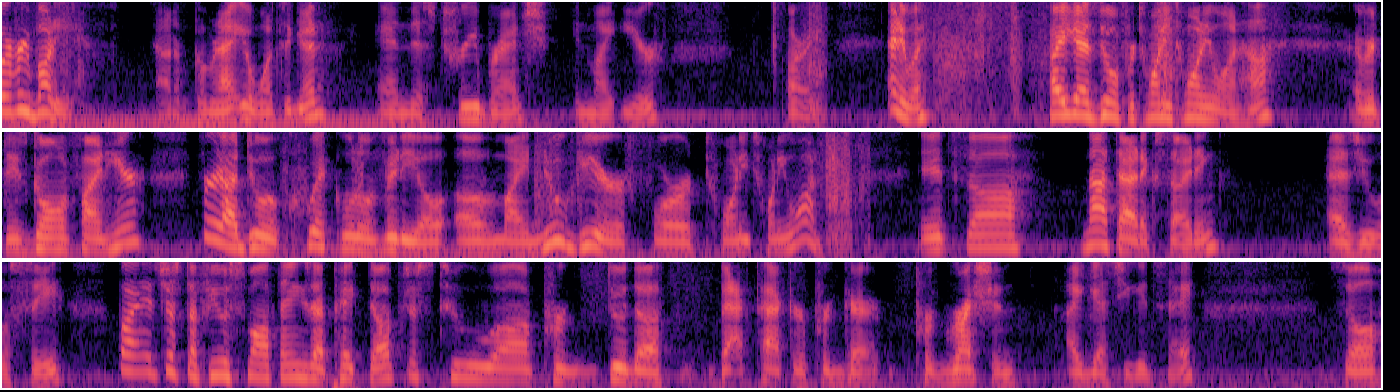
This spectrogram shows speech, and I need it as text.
everybody, Adam coming at you once again, and this tree branch in my ear. All right, anyway, how you guys doing for 2021, huh? Everything's going fine here. Figured I'd do a quick little video of my new gear for 2021. It's uh not that exciting, as you will see, but it's just a few small things I picked up just to uh, do the backpacker prog progression, I guess you could say. So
